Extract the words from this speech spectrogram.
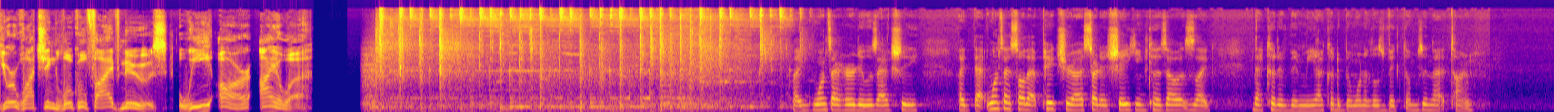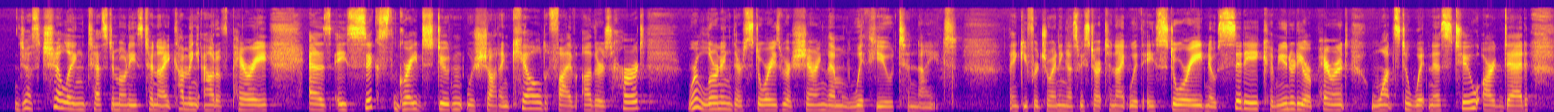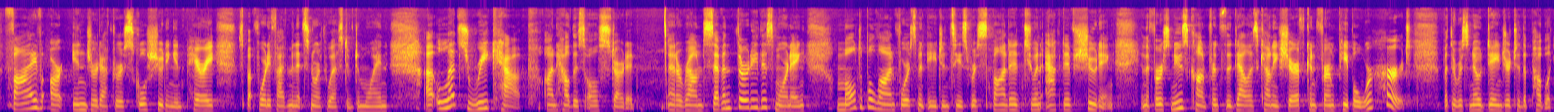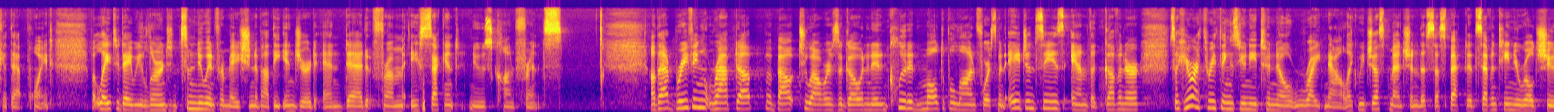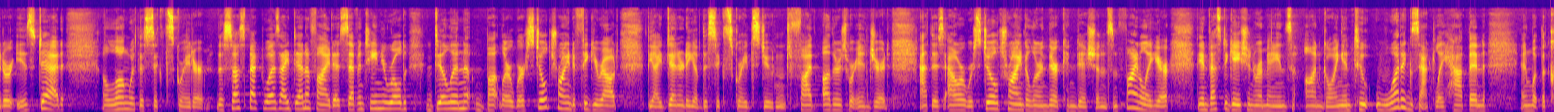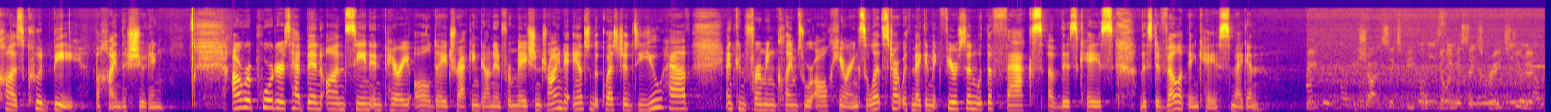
You're watching Local 5 News. We are Iowa. Like once I heard it was actually like that. Once I saw that picture, I started shaking because I was like, that could have been me. I could have been one of those victims in that time. Just chilling testimonies tonight coming out of Perry as a sixth grade student was shot and killed, five others hurt. We're learning their stories. We are sharing them with you tonight. Thank you for joining us. We start tonight with a story no city, community, or parent wants to witness. Two are dead, five are injured after a school shooting in Perry. It's about 45 minutes northwest of Des Moines. Uh, let's recap on how this all started. At around 7:30 this morning, multiple law enforcement agencies responded to an active shooting. In the first news conference, the Dallas County Sheriff confirmed people were hurt, but there was no danger to the public at that point. But late today, we learned some new information about the injured and dead from a second news conference. Now, that briefing wrapped up about two hours ago, and it included multiple law enforcement agencies and the governor. So, here are three things you need to know right now. Like we just mentioned, the suspected 17 year old shooter is dead, along with a sixth grader. The suspect was identified as 17 year old Dylan Butler. We're still trying to figure out the identity of the sixth grade student. Five others were injured. At this hour, we're still trying to learn their conditions. And finally, here, the investigation remains ongoing into what exactly and what the cause could be behind the shooting. Our reporters have been on scene in Perry all day tracking down information, trying to answer the questions you have and confirming claims we're all hearing. So let's start with Megan McPherson with the facts of this case, this developing case. Megan. He shot six people, killing a sixth grade student.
